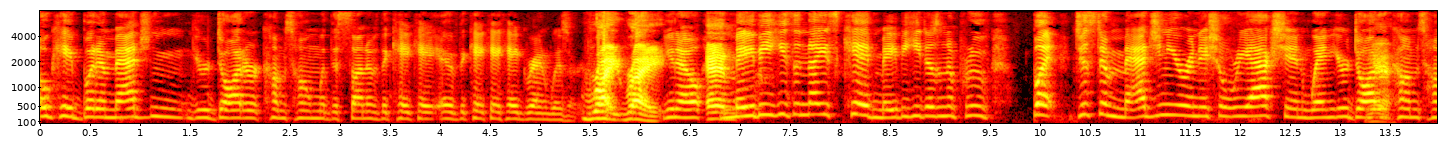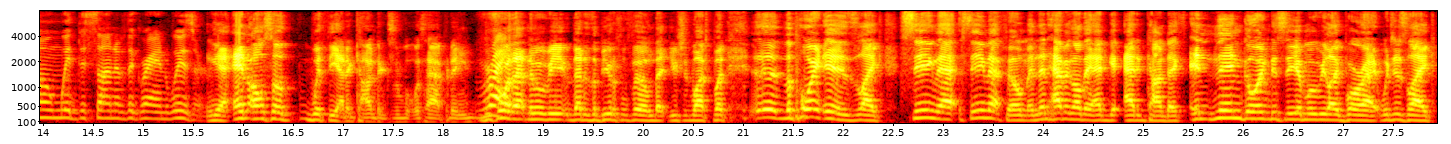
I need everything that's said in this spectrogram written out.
okay, but imagine your daughter comes home with the son of the KK of the KKK Grand Wizard. right, right. You know, And- maybe he's a nice kid, maybe he doesn't approve. But just imagine your initial reaction when your daughter Yeah. comes home with the son of the Grand Wizard. Yeah, and also with the added context of what was happening before Right. that in the movie. That is a beautiful film that you should watch. But uh, the point is, like, seeing that, seeing that film, and then having all the added, added context, and then going to see a movie like Borat, which is like,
